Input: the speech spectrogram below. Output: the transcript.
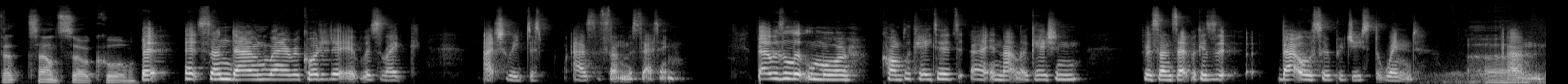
That sounds so cool. But at sundown, when I recorded it, it was like actually just as the sun was setting. That was a little more complicated uh, in that location for the sunset because it, that also produced the wind. Uh. Um,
